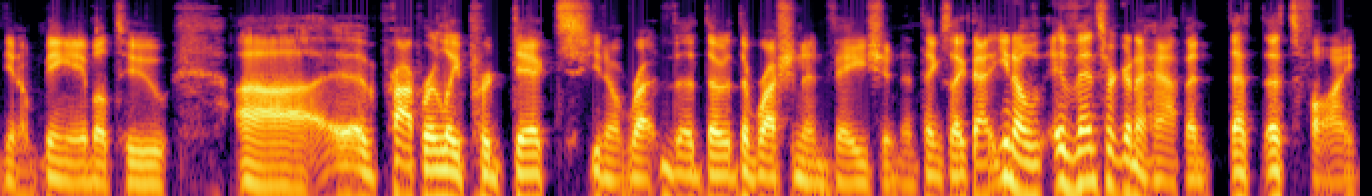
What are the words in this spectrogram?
you know, being able to uh, properly predict, you know, ru- the, the, the Russian invasion and things like that. You know, events are going to happen. That that's fine.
